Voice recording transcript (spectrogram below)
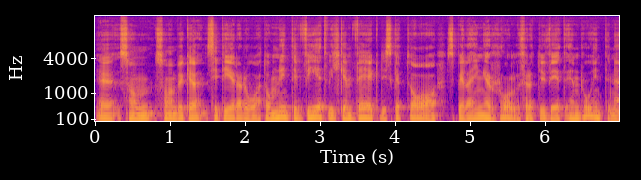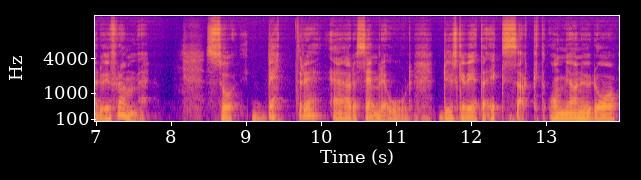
eh, som, som man brukar citera då, att om ni inte vet vilken väg ni ska ta spelar ingen roll för att du vet ändå inte när du är framme. Så bättre är sämre ord. Du ska veta exakt. Om jag nu då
